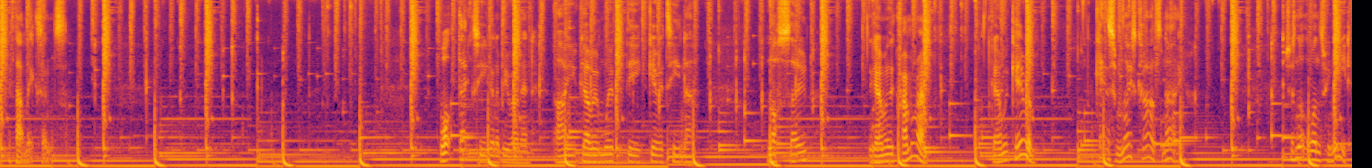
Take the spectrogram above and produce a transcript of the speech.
If that makes sense. What decks are you going to be running? Are you going with the Giratina Lost Zone? You're going with the Cramorant? Going with Kyurem? Getting some nice cards now. Just not the ones we need.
